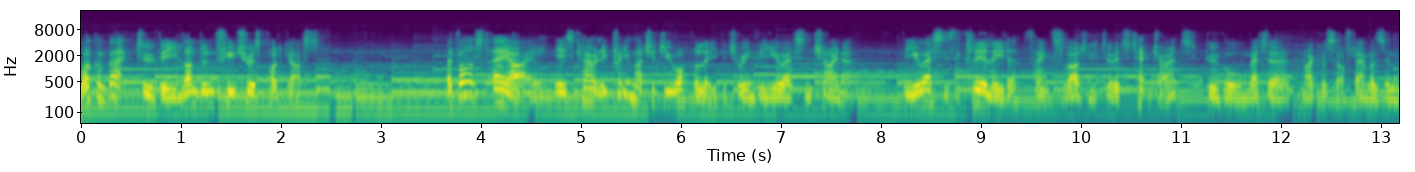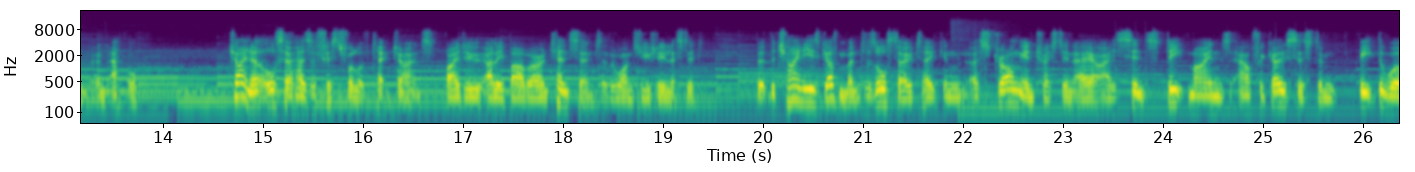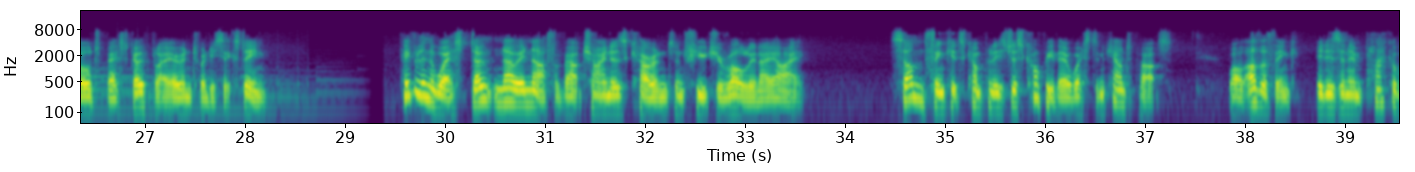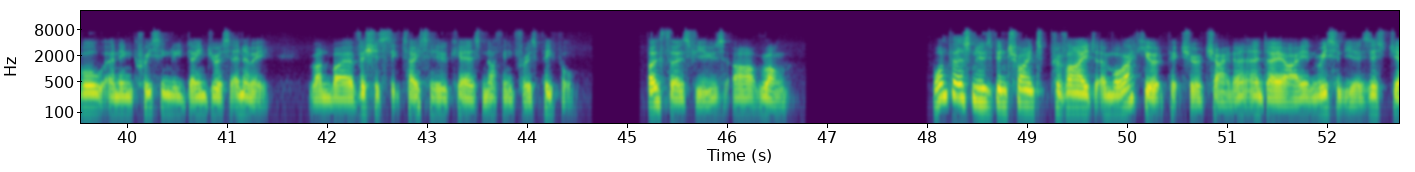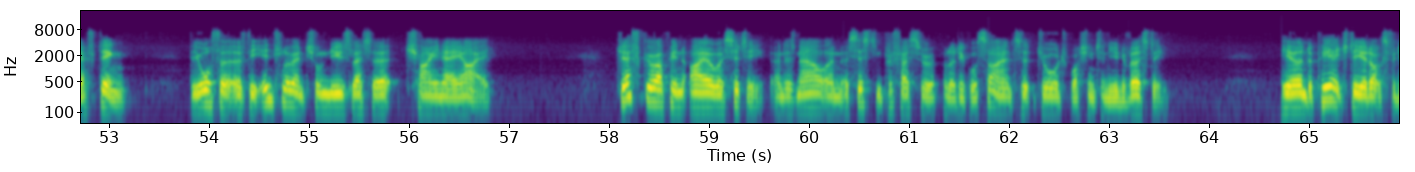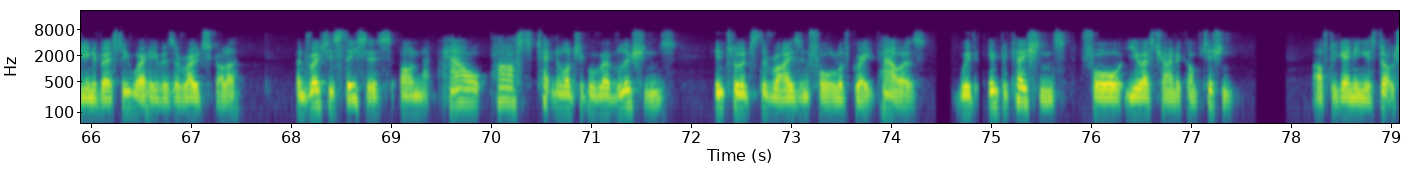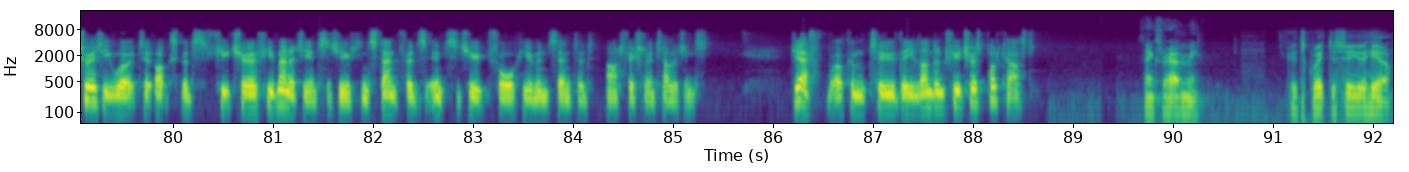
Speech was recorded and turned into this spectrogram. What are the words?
Welcome back to the London Futurist podcast. Advanced AI is currently pretty much a duopoly between the US and China. The US is the clear leader, thanks largely to its tech giants Google, Meta, Microsoft, Amazon, and Apple. China also has a fistful of tech giants. Baidu, Alibaba, and Tencent are the ones usually listed. But the Chinese government has also taken a strong interest in AI since DeepMind's AlphaGo system beat the world's best Go player in 2016. People in the West don't know enough about China's current and future role in AI. Some think its companies just copy their Western counterparts, while others think it is an implacable and increasingly dangerous enemy run by a vicious dictator who cares nothing for his people. Both those views are wrong. One person who's been trying to provide a more accurate picture of China and AI in recent years is Jeff Ding, the author of the influential newsletter ChinAI, Jeff grew up in Iowa City and is now an assistant professor of political science at George Washington University. He earned a PhD at Oxford University, where he was a Rhodes Scholar, and wrote his thesis on how past technological revolutions influenced the rise and fall of great powers, with implications for US China competition. After gaining his doctorate, he worked at Oxford's Future of Humanity Institute and Stanford's Institute for Human Centered Artificial Intelligence. Jeff, welcome to the London Futurist podcast. Thanks for having me. It's great to see you here.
